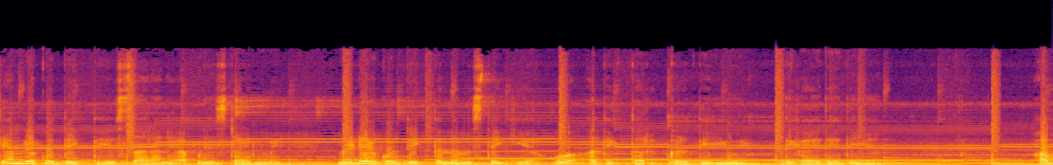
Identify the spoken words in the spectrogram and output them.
कैमरे को देखते ही सारा ने अपने स्टाइल में मीडिया को देखकर नमस्ते किया। वो अधिकतर करती हुई दिखाई देती हैं। अब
